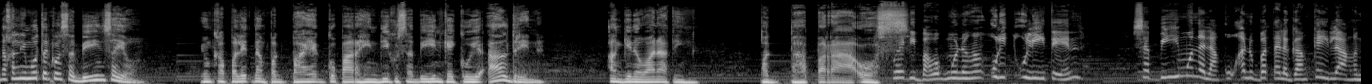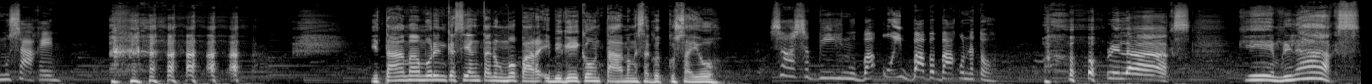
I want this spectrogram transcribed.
Nakalimutan kong sabihin sa'yo yung kapalit ng pagpayag ko para hindi ko sabihin kay Kuya Aldrin ang ginawa nating pagpaparaos. Pwede ba wag mo nang ulit-ulitin? Sabihin mo na lang kung ano ba talagang kailangan mo sa akin. Itama mo rin kasi ang tanong mo para ibigay ko ang tamang sagot ko sa'yo. Sasabihin mo ba o ibababa ko na to? relax! Kim, relax!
